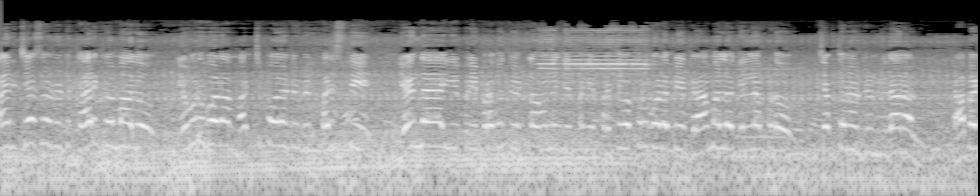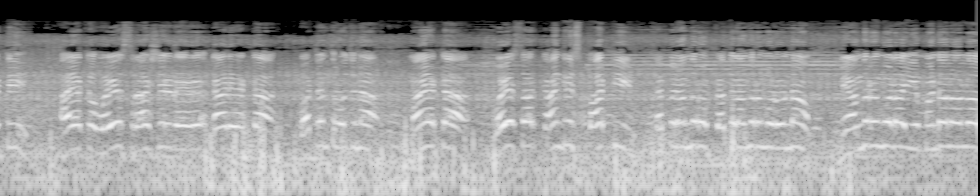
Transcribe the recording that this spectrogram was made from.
ఆయన చేసినటువంటి కార్యక్రమాలు ఎవరు కూడా మర్చిపోలేనటువంటి పరిస్థితి ఏందా ఈ ఈ ప్రభుత్వం ఇట్లా ఉందని చెప్పి ప్రతి ఒక్కరు కూడా మీ గ్రామాల్లోకి వెళ్ళినప్పుడు చెప్తున్నటువంటి విధానాలు. కాబట్టి ఆ యొక్క వైఎస్ రాజశేఖర గారి యొక్క వర్ధంతి రోజున మా యొక్క వైఎస్ఆర్ కాంగ్రెస్ పార్టీ సభ్యులందరూ పెద్దలందరం కూడా ఉన్నాం. మేమందరం కూడా ఈ మండలంలో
